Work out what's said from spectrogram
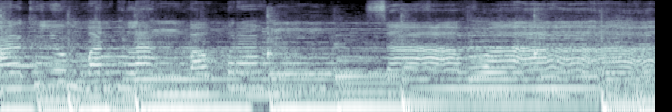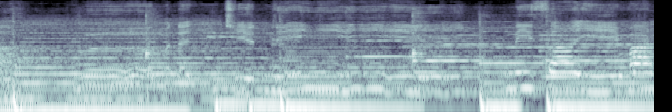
ដែលខ្ញុំបានផ្លាំងបោកប្រាំងសាវ៉ាធ្វើមិនដេចជាតិនេះនិស័យបាន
